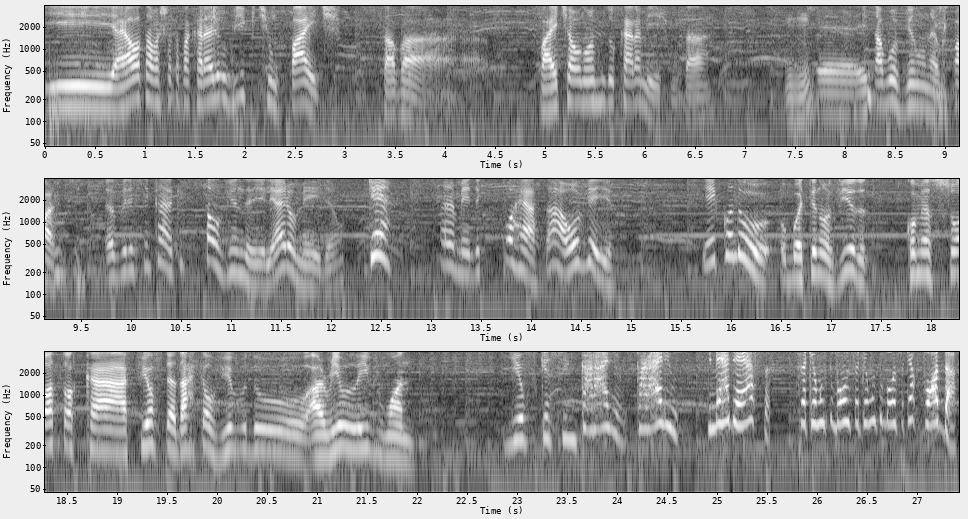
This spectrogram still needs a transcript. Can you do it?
E aí ela tava chata pra caralho, eu vi que tinha um fight. Tava. Fight é o nome do cara mesmo, tá? Uhum. É, ele tava ouvindo um negócio. Eu virei assim, cara, o que, que tu tá ouvindo aí? Ele, Iron Maiden. Quê? Iron Maiden, que porra é essa? Ah, ouve aí. E aí quando eu botei no ouvido, começou a tocar Fear of the Dark ao vivo do A Real Live One. E eu fiquei assim, Caralho, caralho, que merda é essa? Isso aqui é muito bom, isso aqui é muito bom, isso aqui é foda.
